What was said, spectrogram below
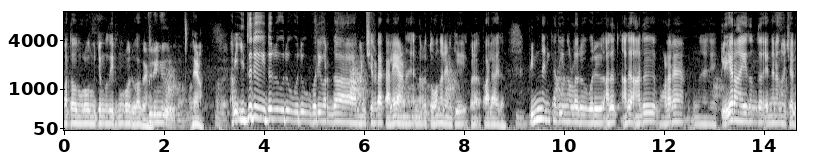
പത്തോ നൂറോ നൂറ്റമ്പത് ഇരുന്നൂറോ രൂപ വേണം. വേണം. അപ്പൊ ഇതൊരു ഇതൊരു ഒരു ഒരു ഉപരിവർഗ മനുഷ്യരുടെ കലയാണ് എന്നൊരു തോന്നൽ എനിക്ക് പല- പല ഇത്. പിന്നെ എനിക്ക് അതിൽ നിന്നുള്ളൊരു ഒരു അത് അത് അത് വളരെ ക്ലിയർ ആയത് എന്ത് എങ്ങനെയാന്ന് വെച്ചാൽ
